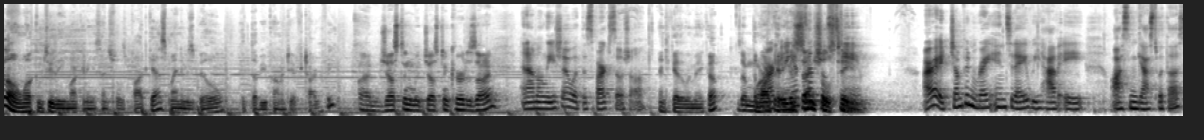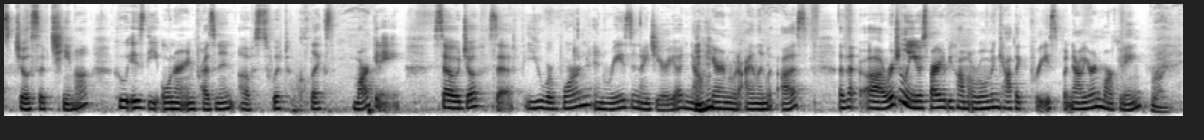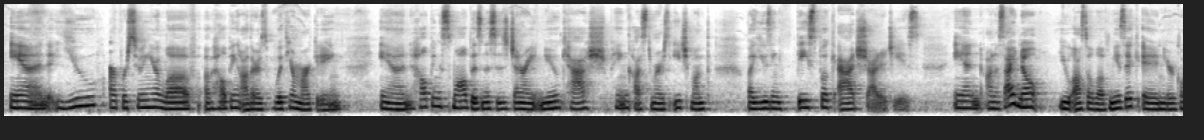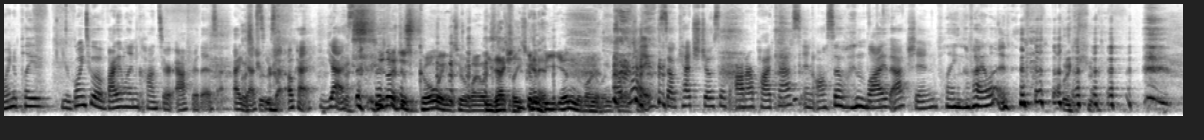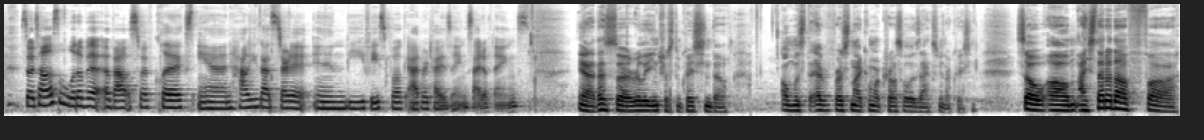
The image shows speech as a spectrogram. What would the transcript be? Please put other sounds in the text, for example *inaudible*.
Hello and welcome to the Marketing Essentials podcast. My name is Bill with W Parmentier Photography, I'm Justin with Justin Kerr Design. And I'm Alicia with the Spark Social. and together we make up The Marketing Marketing Essentials Essentials team. team. All right, jumping right in today, we have a awesome guest with us, Joseph Chima, who is the owner and president of Swift Clicks Marketing. So, Joseph, you were born and raised in Nigeria, now Mm-hmm. here in Rhode Island with us. Uh, originally, you aspired to become a Roman Catholic priest, but now you're in marketing. Right. And you are pursuing your love of helping others with your marketing and helping small businesses generate new cash paying customers each month by using Facebook ad strategies. And on a side note, you also love music and you're going to play you're going to a violin concert after this, I guess you said. Okay. *laughs* Yes. He's not just *laughs* going to a violin He's concert, actually he's going to be in the violin concert. okay. So catch Joseph on our podcast and also *laughs* in live action playing the violin. So tell us a little bit about Swift Clicks and how you got started in the Facebook advertising side of things. Yeah, that's a really interesting question, though. Almost every person I come across always asks me that question. So um, I started off. Uh,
